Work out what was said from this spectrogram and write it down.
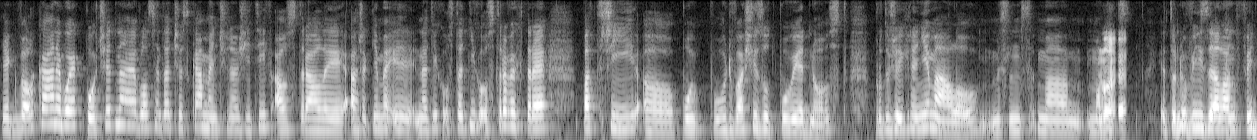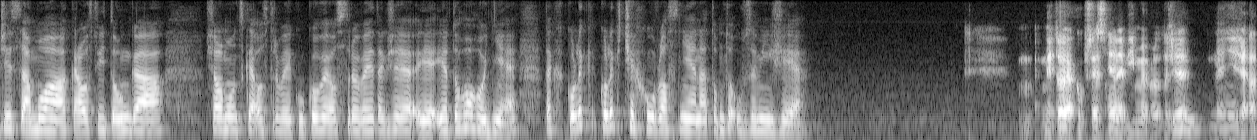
Jak velká nebo jak početná je vlastně ta česká menšina žijící v Austrálii a řekněme i na těch ostatních ostrovech, které patří uh, pod vaši zodpovědnost, protože jich není málo. Myslím, má, má, no je. je to Nový Zéland, Fidži, Samoa, Království Tonga, Šalmonské ostrovy, Kukovy ostrovy, takže je, je toho hodně. Tak kolik, kolik Čechů vlastně na tomto území žije? My to jako přesně nevíme, protože hmm. není žádná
